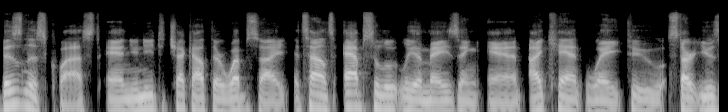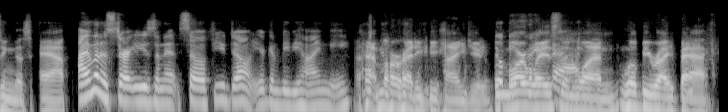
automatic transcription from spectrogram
Business Quest. And you need to check out their website. It sounds absolutely amazing. And I can't wait to start using this app. I'm going to start using it. So if you don't, you're going to be behind me. I'm already behind you We'll in be more right ways back. than one. We'll be right back.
